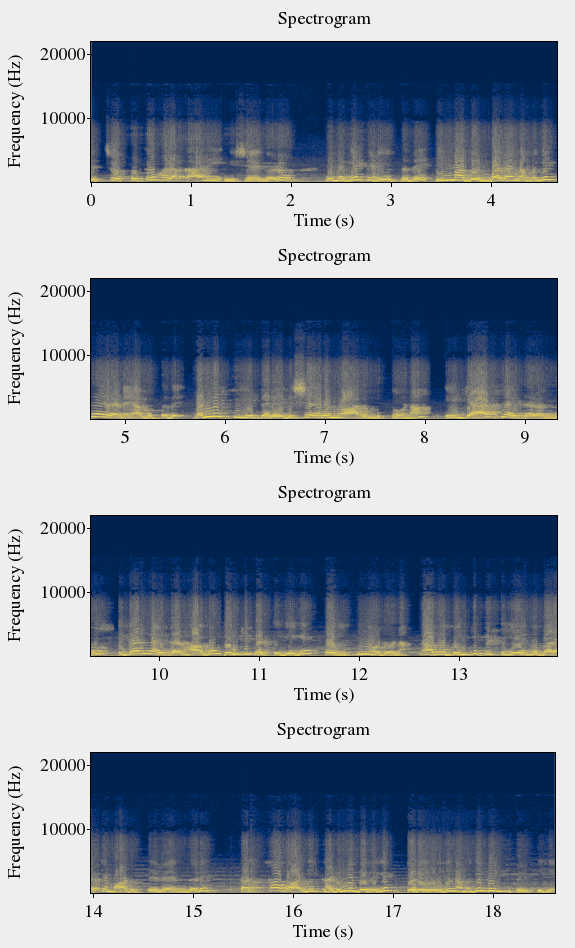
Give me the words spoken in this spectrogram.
ಹೆಚ್ಚು ಕುತೂಹಲಕಾರಿ ವಿಷಯಗಳು ನಿಮಗೆ ತಿಳಿಯುತ್ತದೆ. ನಿಮ್ಮ ಬೆಂಬಲ ನಮಗೆ ಪ್ರೇರಣೆಯಾಗುತ್ತದೆ. ಬನ್ನಿ ಸ್ನೇಹಿತರೆ, ವಿಷಯವನ್ನು ಆರಂಭಿಸೋಣ. ಈ ಗ್ಯಾಸ್ ಲೈಟರ್ ಅನ್ನು ಫಿಗರ್ ಲೈಟರ್ ಹಾಗೂ ಬೆಂಕಿ ಪೆಟ್ಟಿಗೆಗೆ ಹೋಲಿಸಿ ನೋಡೋಣ. ನಾವು ಬೆಂಕಿ ಪೆಟ್ಟಿಗೆಯನ್ನು ಬಳಕೆ ಮಾಡುತ್ತೇವೆ ಎಂದರೆ ಸಸ್ತವಾಗಿ ಕಡಿಮೆ ಬೆಲೆಗೆ ದೊರೆಯುವುದು ನಮಗೆ ಬೆಂಕಿ ಪೆಟ್ಟಿಗೆ.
